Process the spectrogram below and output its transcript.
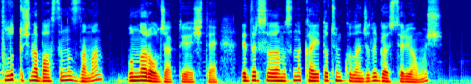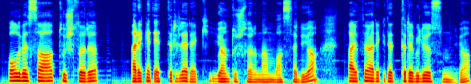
tuşuna bastığınız zaman bunlar olacak diyor işte. Ladder sıralamasında kayıtlı tüm kullanıcıları gösteriyormuş. Sol ve sağ tuşları hareket ettirilerek yön tuşlarından bahsediyor. Sayfayı hareket ettirebiliyorsun diyor.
